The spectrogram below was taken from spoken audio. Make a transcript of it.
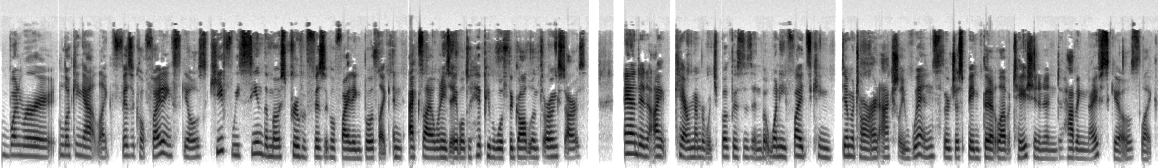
when we're looking at like physical fighting skills, Keefe, we've seen the most proof of physical fighting, both like in Exile when he's able to hit people with the Goblin throwing stars, and in I can't remember which book this is in, but when he fights King Dimitar and actually wins, they're just being good at levitation and having knife skills. Like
